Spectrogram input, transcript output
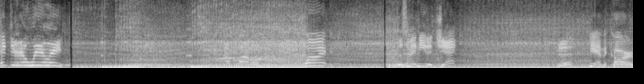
it did a wheelie! That's wide open. What? Doesn't it need a jet? Yeah. Yeah, in the car.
